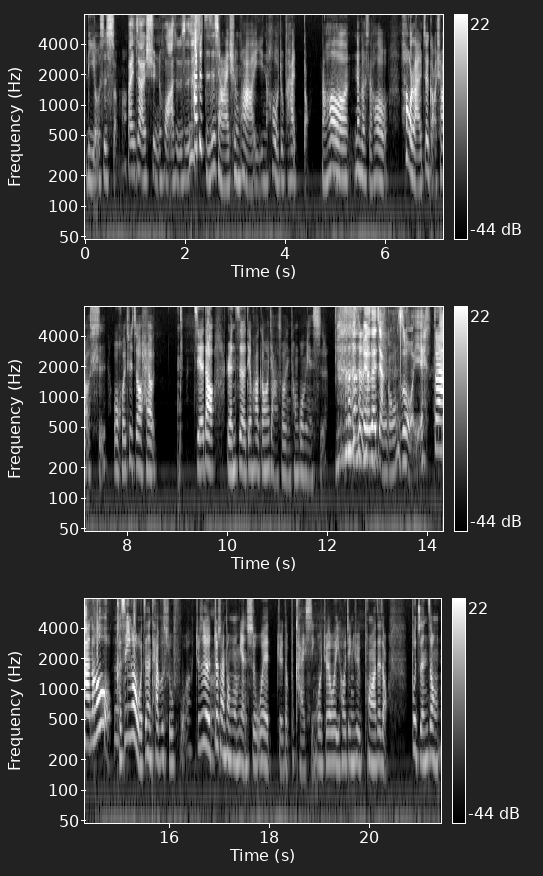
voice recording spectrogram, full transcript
理由是什么？把你叫来训话是不是？他就只是想来训话而已，然后我就不太懂。然后那个时候，后来最搞笑的是，我回去之后还有。接到人资的电话跟我讲说，你通过面试了，没有在讲工作耶。对啊，然后可是因为我真的太不舒服了，就是就算通过面试，我也觉得不开心。我觉得我以后进去碰到这种不尊重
